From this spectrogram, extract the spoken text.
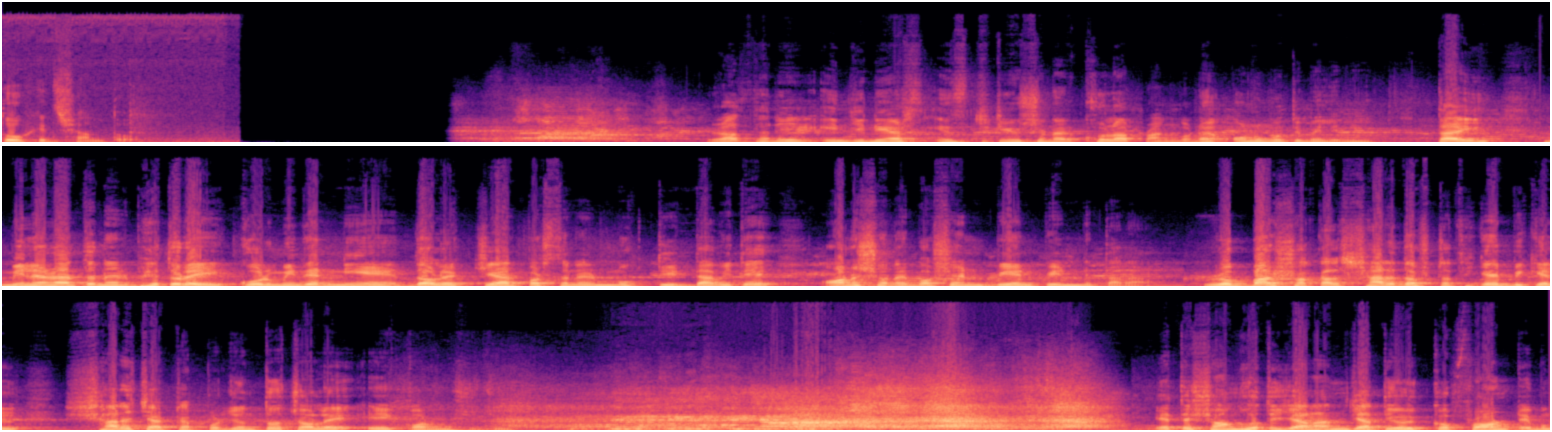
তৌহিদ শান্ত। রাজধানীর ইঞ্জিনিয়ার্স ইনস্টিটিউশনের খোলা প্রাঙ্গণে অনুমতি মেলেনি। তাই মিলনায়তনের ভেতরেই কর্মীদের নিয়ে দলের চেয়ারপারসনের মুক্তির দাবিতে অনশনে বসেন বিএনপির নেতারা। রোববার সকাল সাড়ে দশটা থেকে বিকেল সাড়ে চারটা পর্যন্ত চলে এই কর্মসূচি। এতে সংহতি জানান জাতীয় ঐক্য ফ্রন্ট এবং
